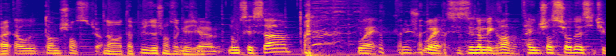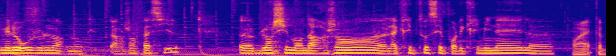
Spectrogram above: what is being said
Ouais. T'as autant de chance, tu vois. Non, t'as plus de chance au Donc, casino. euh, donc c'est ça. Ouais, ouais, c'est non mais grave. T'as une chance sur deux si tu mets le rouge ou le noir. Donc argent facile, Euh, blanchiment d'argent, euh, la crypto c'est pour les criminels. Ouais, comme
